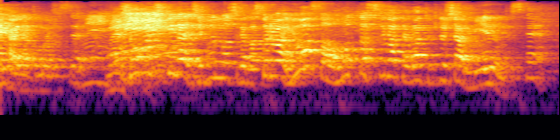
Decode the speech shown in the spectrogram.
世界だと思いますね。正直な自分の姿それは弱さを持った姿が時としては見えるんですね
